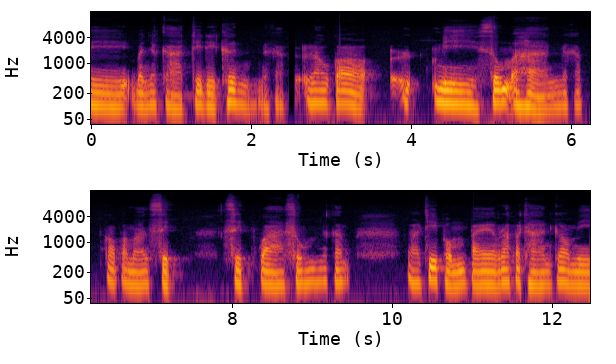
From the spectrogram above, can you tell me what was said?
มีบรรยากาศที่ดีขึ้นนะครับ เราก็มีซุ้มอาหารนะครับ ก็ประมาณ 10 10 กว่าซุ้มนะครับ ที่ผมไปรับประทานก็มี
